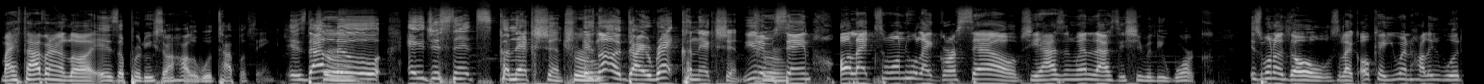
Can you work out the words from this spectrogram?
my father-in-law is a producer in Hollywood type of thing. Is that True. little adjacent connection? True. It's not a direct connection. You know what I'm saying? Or like someone who like Garcelle, she hasn't when last did she really work? It's one of those like okay, you in Hollywood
